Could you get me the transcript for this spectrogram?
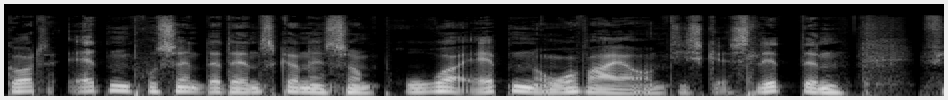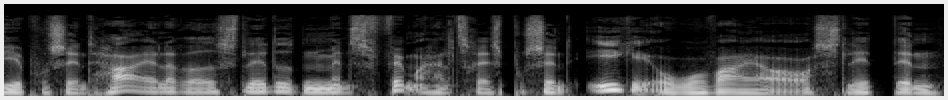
Godt 18 procent af danskerne, som bruger appen, overvejer, om de skal slette den. 4 procent har allerede slettet den, mens 55 procent ikke overvejer at slette den.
